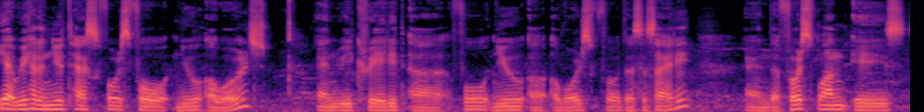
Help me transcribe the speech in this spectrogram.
Yeah, we had a new task force for new awards, and we created uh, four new uh, awards for the society. And the first one is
